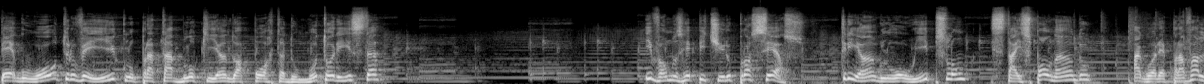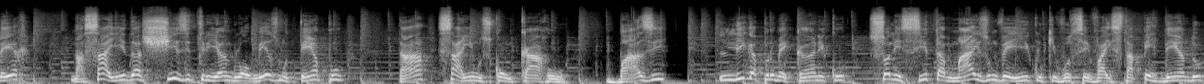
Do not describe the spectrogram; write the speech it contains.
Pego outro veículo para estar tá bloqueando a porta do motorista. E vamos repetir o processo triângulo ou Y está spawnando, agora é para valer. Na saída, X e triângulo ao mesmo tempo, tá? Saímos com o carro base, liga para o mecânico, solicita mais um veículo que você vai estar perdendo,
